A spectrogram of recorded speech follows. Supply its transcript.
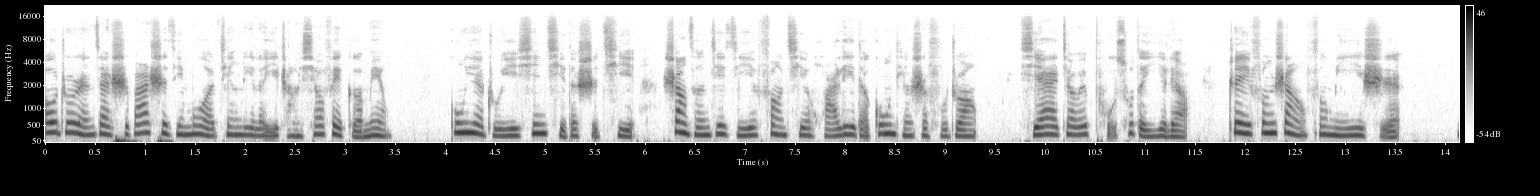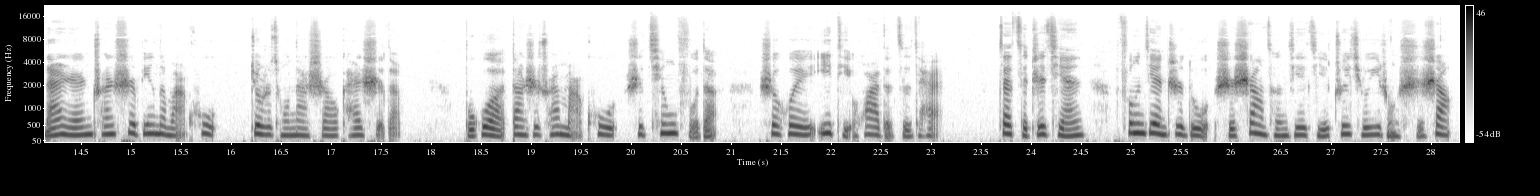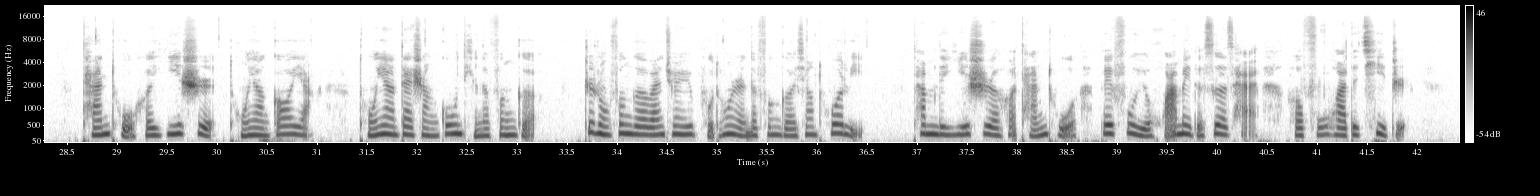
欧洲人在18世纪末经历了一场消费革命，工业主义兴起的时期，上层阶级放弃华丽的宫廷式服装，喜爱较为朴素的衣料。这一风尚风靡一时，男人穿士兵的马裤就是从那时候开始的。不过，当时穿马裤是轻浮的，社会一体化的姿态。在此之前，封建制度使上层阶级追求一种时尚。谈吐和衣饰同样高雅，同样带上宫廷的风格。这种风格完全与普通人的风格相脱离。他们的衣饰和谈吐被赋予华美的色彩和浮华的气质。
